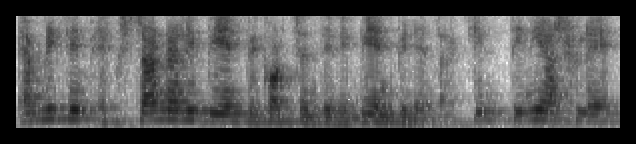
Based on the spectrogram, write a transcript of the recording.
এমনিতে এক্সটার্নালি বিএনপি করছেন তিনি, বিএনপি নেতা। কিন্তু তিনি আসলে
